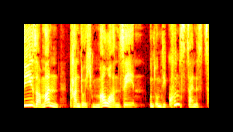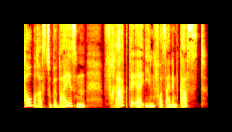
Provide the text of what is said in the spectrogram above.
dieser Mann kann durch Mauern sehen. Und um die Kunst seines Zauberers zu beweisen, fragte er ihn vor seinem Gast,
